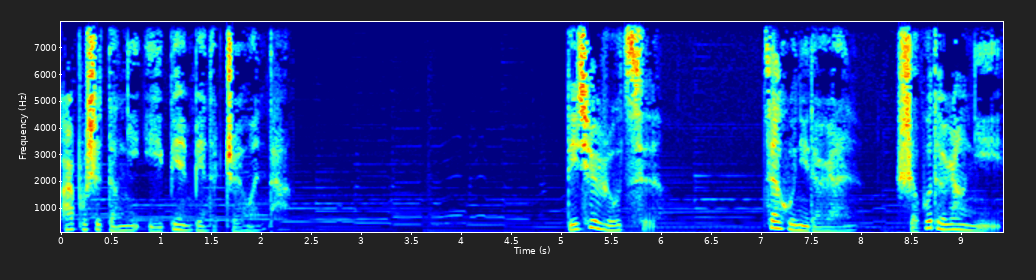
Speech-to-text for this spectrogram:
而不是等你一遍遍的追问他。的确如此，在乎你的人，舍不得让你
